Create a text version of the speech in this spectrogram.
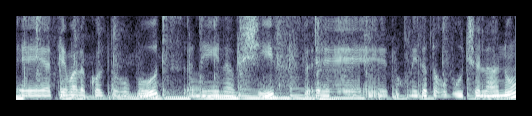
אה, אתם על הכל תרבות, אני עינב שיף, אה, תוכנית התרבות שלנו.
